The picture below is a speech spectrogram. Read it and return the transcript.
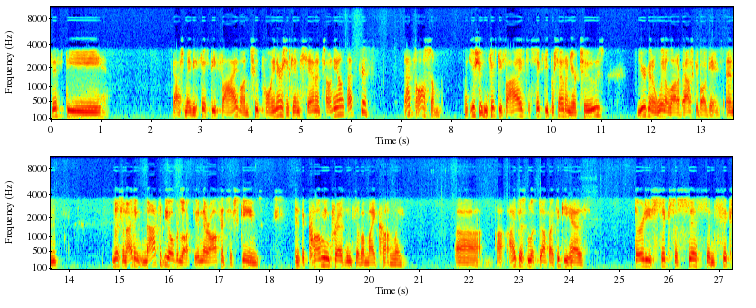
50 gosh, maybe 55 on two pointers against San Antonio. That's just, that's awesome. Like you're shooting 55 to 60% on your twos, you're going to win a lot of basketball games. And listen, I think not to be overlooked in their offensive schemes is the calming presence of a Mike Conley. Uh, I just looked up. I think he has 36 assists and six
